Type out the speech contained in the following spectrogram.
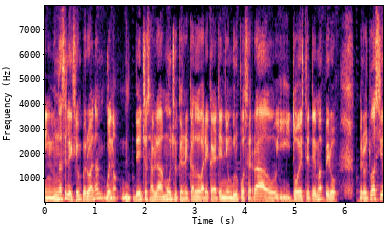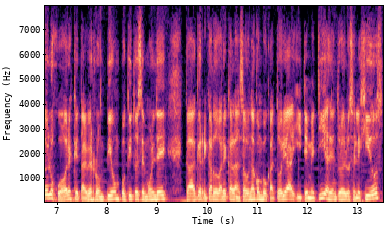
en una selección peruana. Bueno, de hecho se hablaba mucho que Ricardo Gareca ya tenía un grupo cerrado y todo este tema, pero, pero tú has sido de los jugadores que tal vez rompía un poquito ese molde cada que Ricardo Gareca lanzaba una convocatoria y te metías dentro de los elegidos.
